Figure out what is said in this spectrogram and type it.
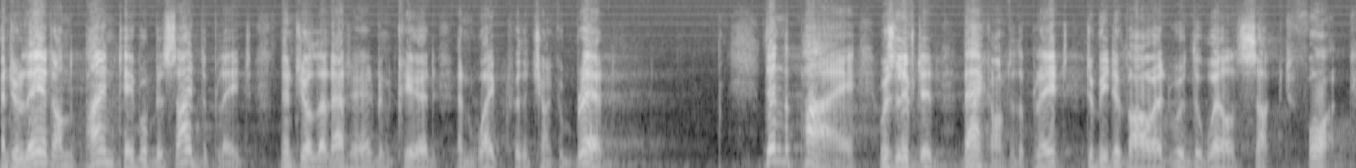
and to lay it on the pine table beside the plate until the latter had been cleared and wiped with a chunk of bread. Then the pie was lifted back onto the plate to be devoured with the well sucked fork,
